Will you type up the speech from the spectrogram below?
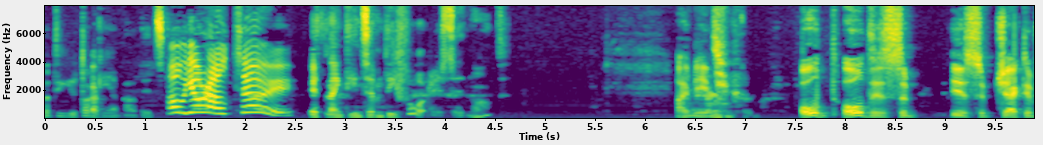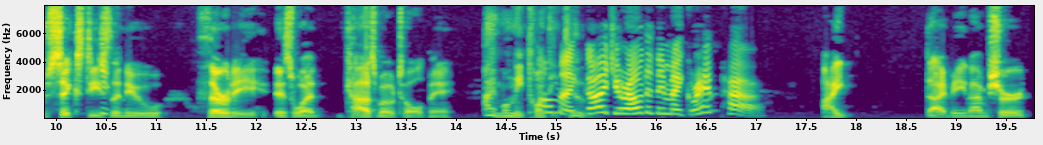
what are you talking about? It's Oh, you're old too. it's nineteen seventy four, is it not? I mean, old old is sub, is subjective. 60's the new 30 is what Cosmo told me. I'm only twenty Oh my god, you're older than my grandpa. I I mean, I'm sure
